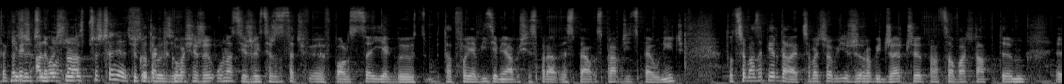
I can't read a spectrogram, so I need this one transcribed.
takie No wiesz, rzeczy ale właśnie można rozprzestrzeniać Tylko tak, ludzi. tylko właśnie, że u nas, jeżeli chcesz zostać w- w Polsce i jakby ta twoja wizja miałaby się spra spra sprawdzić, spełnić, to trzeba zapierdalać, trzeba robić, robić rzeczy, pracować nad tym. Yy,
